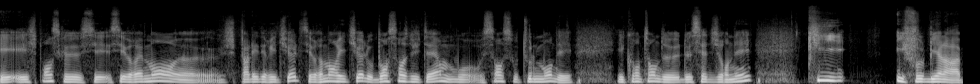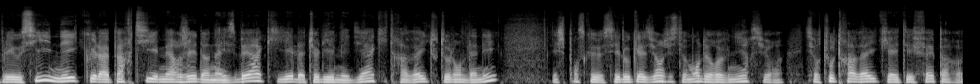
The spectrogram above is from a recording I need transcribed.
Et, je pense que c'est vraiment, euh, je parlais des rituels, c'est vraiment rituel au bon sens du terme, au, sens où tout le monde est, content de, de cette journée, qui il faut bien le rappeler aussi, n'est que la partie émergée d'un iceberg qui est l'atelier média qui travaille tout au long de l'année. Et je pense que c'est l'occasion justement de revenir sur, tout le travail qui a été fait par,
